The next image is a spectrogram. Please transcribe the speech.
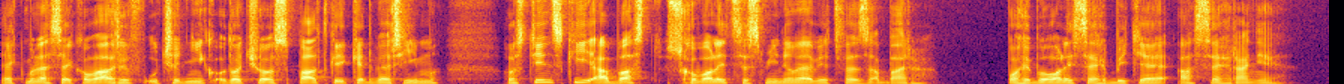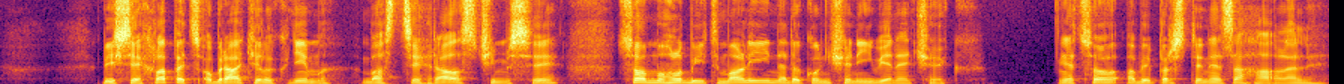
Jakmile se kovářův učedník otočil zpátky ke dveřím, hostinský a bast schovali cesmínové větve za bar. Pohybovali se hbitě a sehraně. Když se chlapec obrátil k ním, bast si hrál s čímsi, co mohl být malý nedokončený věneček. Něco, aby prsty nezahálely.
